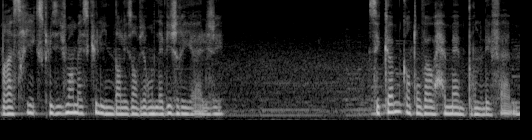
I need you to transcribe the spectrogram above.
Brasserie exclusivement masculine dans les environs de la Vigerie à Alger. C'est comme quand on va au hammam pour nous les femmes.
